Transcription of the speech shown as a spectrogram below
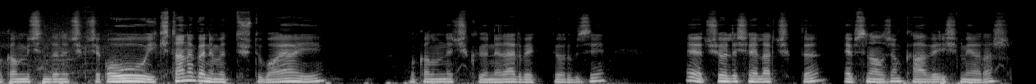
Bakalım içinde ne çıkacak. Oo iki tane ganimet düştü. Bayağı iyi. Bakalım ne çıkıyor. Neler bekliyor bizi. Evet şöyle şeyler çıktı. Hepsini alacağım. Kahve işime yarar.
